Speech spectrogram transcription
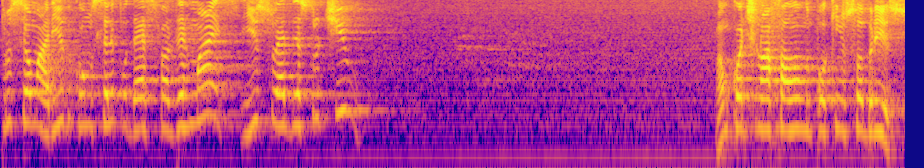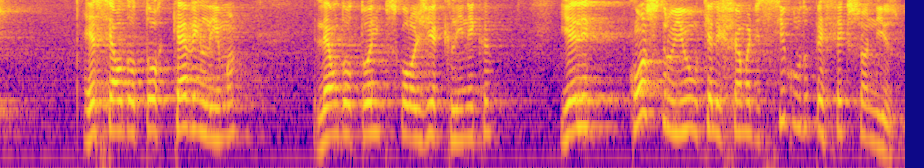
para o seu marido como se ele pudesse fazer mais. Isso é destrutivo. Vamos continuar falando um pouquinho sobre isso. Esse é o Dr. Kevin Lima. Ele é um doutor em psicologia clínica e ele construiu o que ele chama de ciclo do perfeccionismo.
